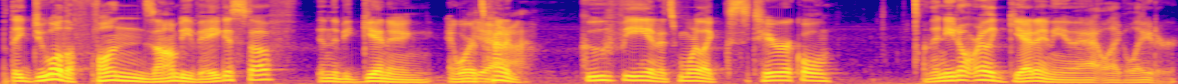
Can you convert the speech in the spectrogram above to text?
but they do all the fun zombie Vegas stuff in the beginning and where it's kind of goofy and it's more like satirical. And then you don't really get any of that like later,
